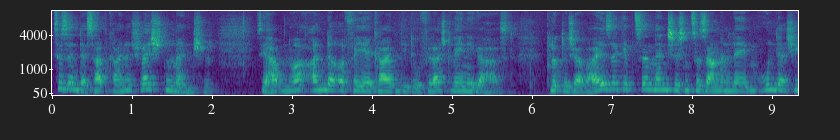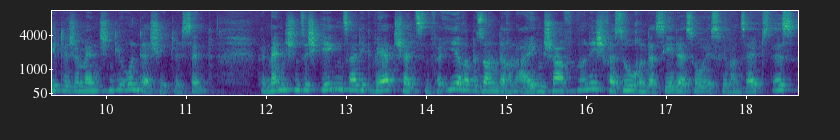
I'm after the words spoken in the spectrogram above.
Sie sind deshalb keine schlechten Menschen. Sie haben nur andere Fähigkeiten, die du vielleicht weniger hast. Glücklicherweise gibt es im menschlichen Zusammenleben unterschiedliche Menschen, die unterschiedlich sind. Wenn Menschen sich gegenseitig wertschätzen für ihre besonderen Eigenschaften und nicht versuchen, dass jeder so ist, wie man selbst ist,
